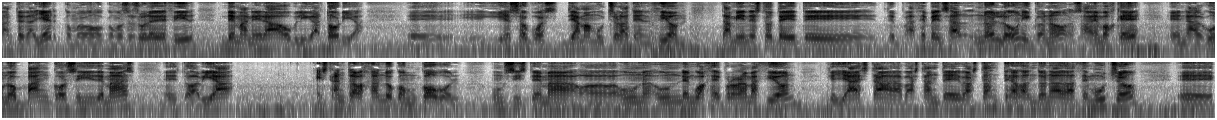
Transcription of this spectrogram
antes de ayer, como, como se suele decir, de manera obligatoria. Eh, y eso pues llama mucho la atención. También esto te, te, hace pensar, no es lo único, ¿no? Sabemos que en algunos bancos y demás eh, todavía están trabajando con COBOL, un sistema, uh, un, un, lenguaje de programación que ya está bastante, bastante abandonado hace mucho, eh,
